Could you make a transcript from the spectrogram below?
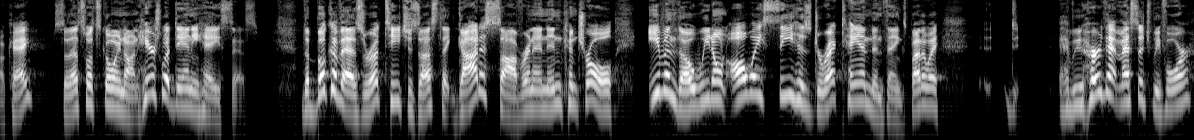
Okay? So that's what's going on. Here's what Danny Hays says The book of Ezra teaches us that God is sovereign and in control, even though we don't always see his direct hand in things. By the way, have you heard that message before?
